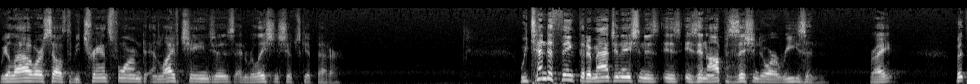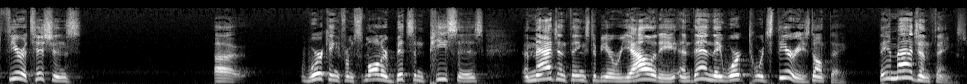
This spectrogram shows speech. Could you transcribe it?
We allow ourselves to be transformed, and life changes, and relationships get better. We tend to think that imagination is, is, is in opposition to our reason, right? But theoreticians uh, working from smaller bits and pieces imagine things to be a reality, and then they work towards theories, don't they? They imagine things,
